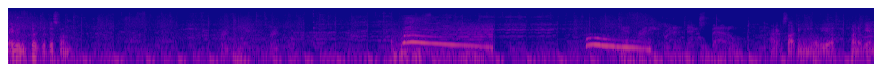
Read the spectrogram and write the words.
Maybe we cooked with this one. Final game.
